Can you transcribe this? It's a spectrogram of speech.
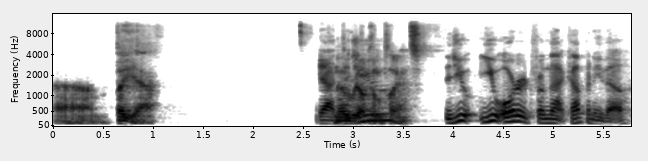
Um, but yeah, yeah. No real you, complaints. Did you you ordered from that company though?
